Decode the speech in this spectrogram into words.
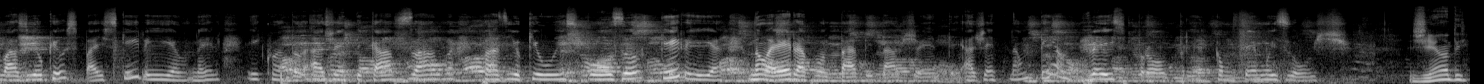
faziam o que os pais queriam. Né? E quando a gente casava, fazia o que o esposo queria. Não era a vontade da gente. A gente não tinha vez própria, como temos hoje. Giande,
